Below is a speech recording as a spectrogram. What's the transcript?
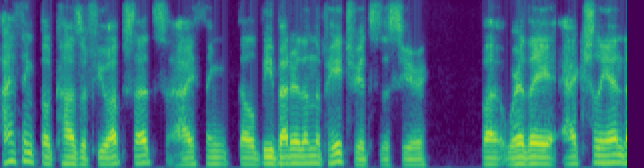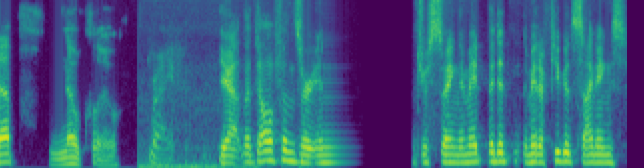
I think they'll cause a few upsets. I think they'll be better than the Patriots this year, but where they actually end up, no clue. right. Yeah, the Dolphins are in- interesting. They made they did they made a few good signings.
